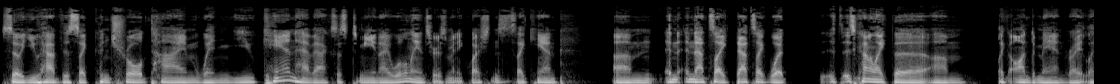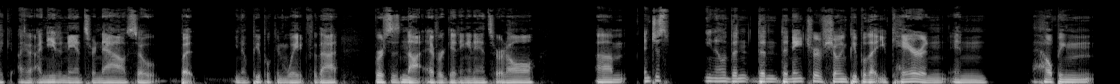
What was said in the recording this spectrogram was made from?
So you have this like controlled time when you can have access to me and i will answer as many questions as i can. Um, and and that's like that's like what it's, it's kind of like the um, like on demand right? Like I, I need an answer now so but you know people can wait for that versus not ever getting an answer at all. Um, and just you know the, the the nature of showing people that you care and and helping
